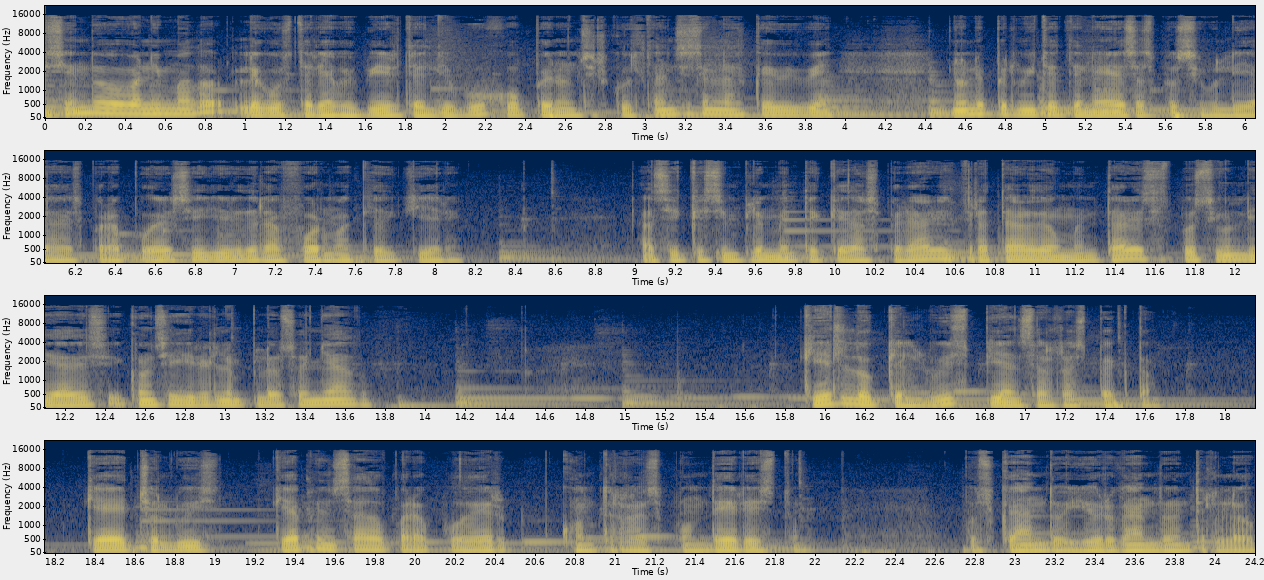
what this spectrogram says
siendo animador, le gustaría vivir del dibujo, pero en circunstancias en las que vive no le permite tener esas posibilidades para poder seguir de la forma que él quiere. Así que simplemente queda esperar y tratar de aumentar esas posibilidades y conseguir el empleo soñado. ¿Qué es lo que Luis piensa al respecto? ¿Qué ha hecho Luis? ¿Qué ha pensado para poder contrarresponder esto? Buscando y hurgando entre las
